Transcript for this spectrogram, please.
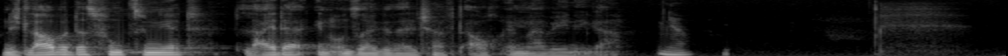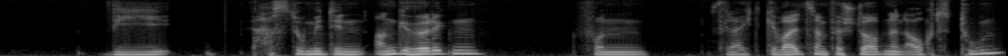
Und ich glaube, das funktioniert leider in unserer Gesellschaft auch immer weniger. Ja. Wie hast du mit den Angehörigen von vielleicht gewaltsam Verstorbenen auch zu tun?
